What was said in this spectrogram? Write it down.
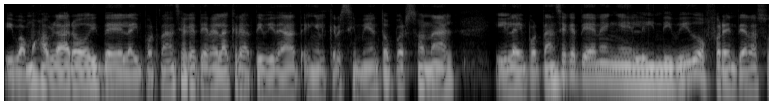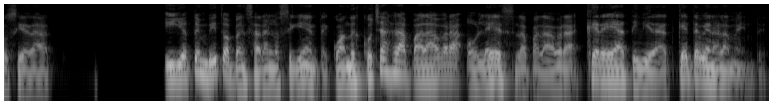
Y vamos a hablar hoy de la importancia que tiene la creatividad en el crecimiento personal y la importancia que tiene en el individuo frente a la sociedad. Y yo te invito a pensar en lo siguiente. Cuando escuchas la palabra o lees la palabra creatividad, ¿qué te viene a la mente?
